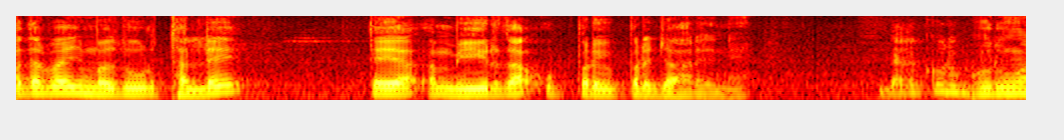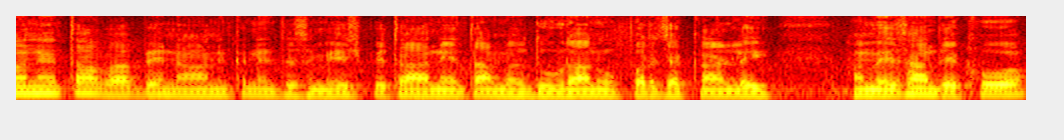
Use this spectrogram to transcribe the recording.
ਅਦਰਵਾਈਜ਼ ਮਜ਼ਦੂਰ ਥੱਲੇ ਤੇ ਅਮੀਰ ਦਾ ਉੱਪਰ ਹੀ ਉੱਪਰ ਜਾ ਰਹੇ ਨੇ। ਬਿਲਕੁਲ ਗੁਰੂਆਂ ਨੇ ਤਾਂ ਬਾਬੇ ਨਾਨਕ ਨੇ ਦਸ਼ਮੇਸ਼ ਪਿਤਾ ਨੇ ਤਾਂ ਮਜ਼ਦੂਰਾਂ ਨੂੰ ਉੱਪਰ ਚੱਕਣ ਲਈ ਹਮੇਸ਼ਾ ਦੇਖੋ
